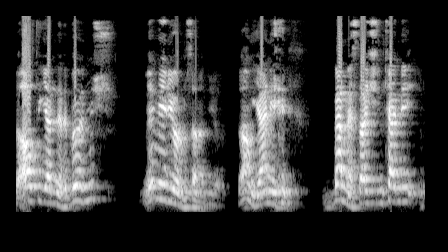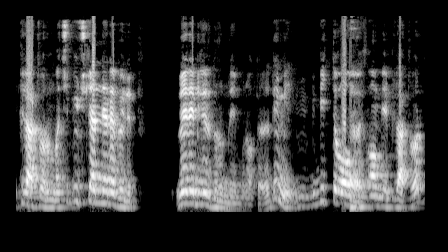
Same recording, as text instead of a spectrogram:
altıgenlere bölmüş ve veriyorum sana diyor. Tamam mı? Yani ben mesela şimdi kendi platformumu açıp üçgenlere bölüp verebilir durumdayım bu noktada değil mi? Bitti o evet. 11 platform.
